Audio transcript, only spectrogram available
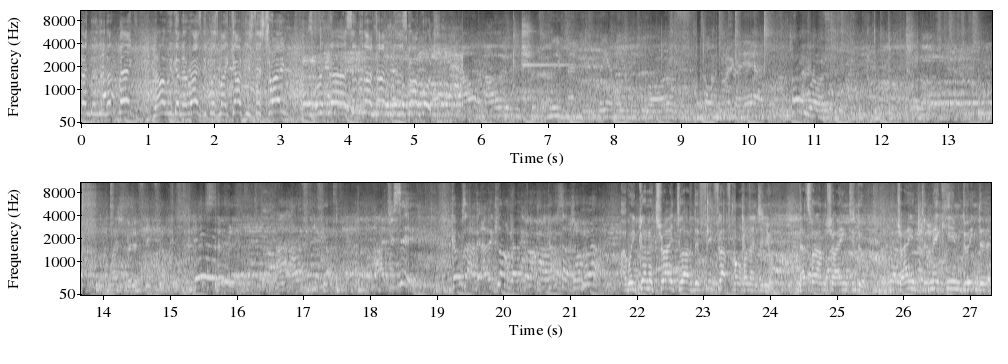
Ball the nutmeg. Now we're gonna rest because my calf is destroying. But uh, second score goals. We're gonna try to have the flip-flop from Ronaldinho. That's what I'm trying to do. Trying to make him doing the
